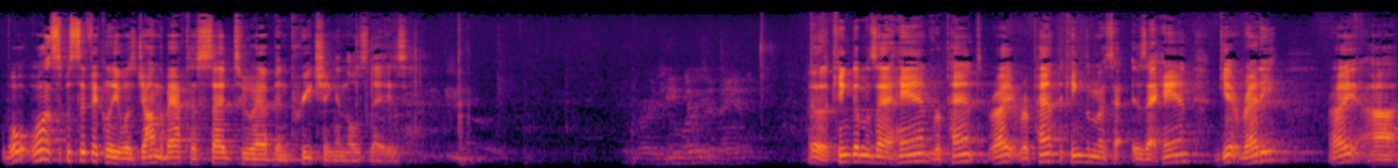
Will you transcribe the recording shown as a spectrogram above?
what, what specifically was John the Baptist said to have been preaching in those days? The kingdom is at hand. Repent, right? Repent. The kingdom is at, is at hand. Get ready, right? Uh,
